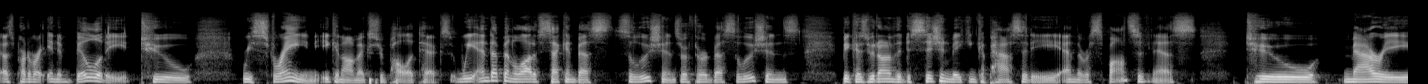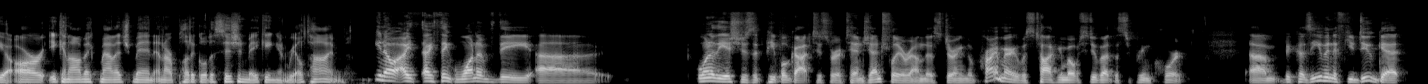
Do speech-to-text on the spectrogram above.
as part of our inability to restrain economics through politics, we end up in a lot of second best solutions or third best solutions because we don't have the decision making capacity and the responsiveness to marry our economic management and our political decision making in real time. You know, I, I think one of the uh, one of the issues that people got to sort of tangentially around this during the primary was talking about what to do about the Supreme Court um, because even if you do get,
